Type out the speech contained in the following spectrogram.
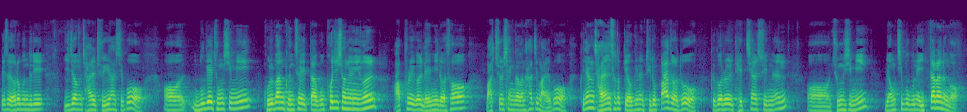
그래서 여러분들이 이 점 잘 주의하시고 어, 무게 중심이 골반 근처에 있다고 포지셔닝을 앞으로 이걸 내밀어서 맞출 생각은 하지 말고 그냥 자연스럽게 여기는 뒤로 빠져도 그거를 대체할 수 있는 어, 중심이 명치 부분에 있다라는 거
